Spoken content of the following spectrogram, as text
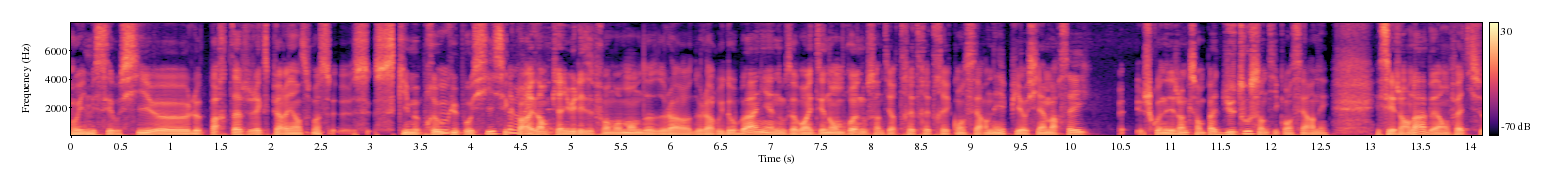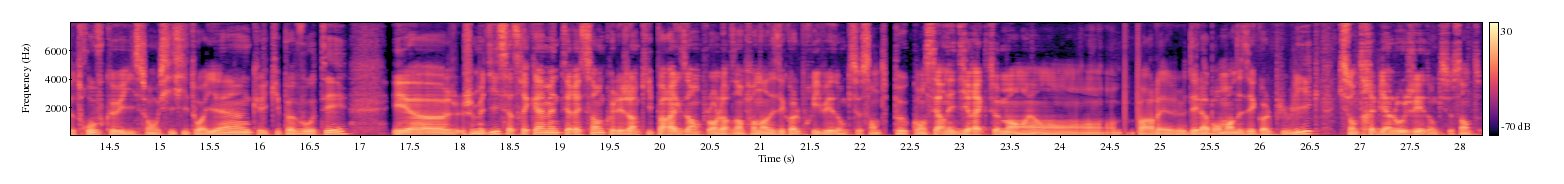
Oui, mais c'est aussi le partage de l'expérience. Moi, ce, qui me préoccupe mm. aussi, c'est que, par exemple, il y a eu les effondrements de, la, de la rue d'Aubagne, nous avons été nombreux à nous sentir très, très, très concernés, puis il y a aussi à Marseille, je connais des gens qui sont pas du tout sentis concernés. Et ces gens-là, ben, en fait, il se trouve qu'ils sont aussi citoyens, qu'ils peuvent voter. Et euh, je me dis, ça serait quand même intéressant que les gens qui, par exemple, ont leurs enfants dans des écoles privées, donc qui se sentent peu concernés directement hein, par le délabrement des écoles publiques, qui sont très bien logés, donc qui se sentent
